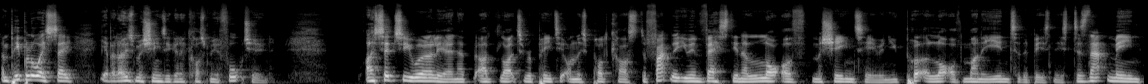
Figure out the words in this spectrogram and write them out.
and people always say, yeah, but those machines are going to cost me a fortune. I said to you earlier, and I'd, I'd like to repeat it on this podcast the fact that you invest in a lot of machines here and you put a lot of money into the business, does that mean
